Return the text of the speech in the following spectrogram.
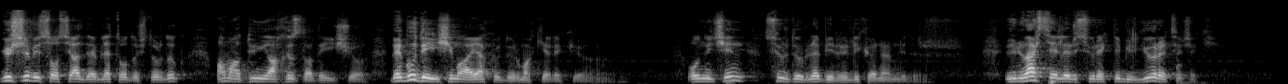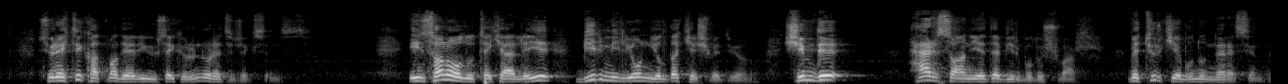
Güçlü bir sosyal devlet oluşturduk ama dünya hızla değişiyor ve bu değişime ayak uydurmak gerekiyor. Onun için sürdürülebilirlik önemlidir. Üniversiteleri sürekli bilgi üretecek. Sürekli katma değeri yüksek ürün üreteceksiniz. İnsanoğlu tekerleği bir milyon yılda keşfediyor. Şimdi her saniyede bir buluş var. Ve Türkiye bunun neresinde?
